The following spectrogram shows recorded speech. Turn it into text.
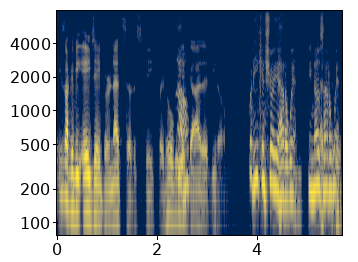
He's not going to be AJ Burnett, so to speak, but he'll be no. a guy that you know. But he can show you how to win. He knows that's how to true. win.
